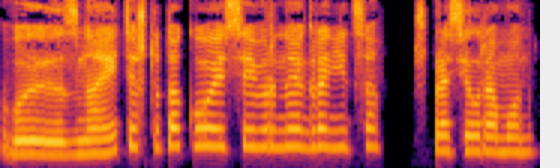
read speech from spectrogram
«Вы знаете, что такое северная граница?» — спросил Рамон.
